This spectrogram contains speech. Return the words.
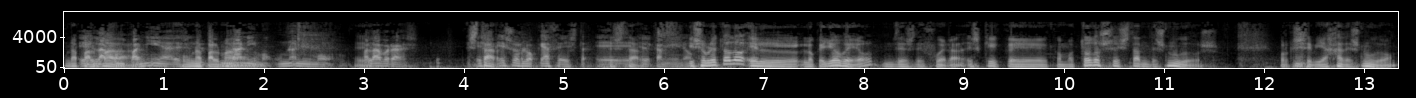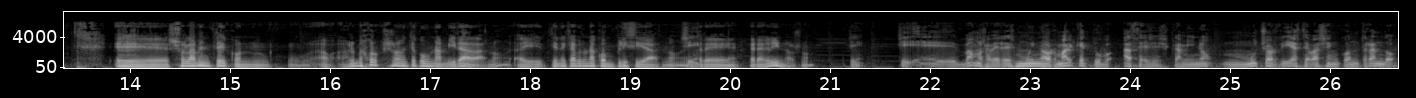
una palmada, la compañía, es una palmada, un ánimo, un ánimo, eh, palabras. Estar. eso es lo que hace eh, el camino. Y sobre todo el, lo que yo veo desde fuera es que, como todos están desnudos, porque se viaja desnudo, eh, solamente con, a, lo mejor solamente con una mirada, ¿no? tiene que haber una complicidad, ¿no? Entre peregrinos, ¿no? Sí. Sí, eh, vamos a ver, es muy normal que tú haces ese camino, muchos días te vas encontrando,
